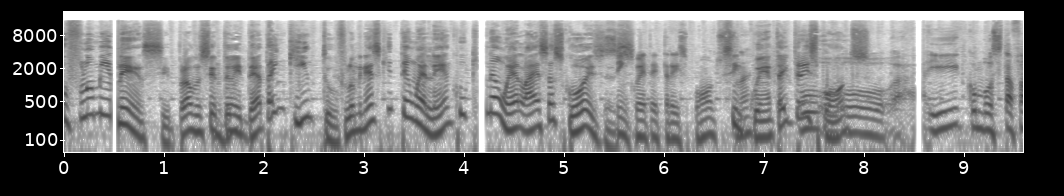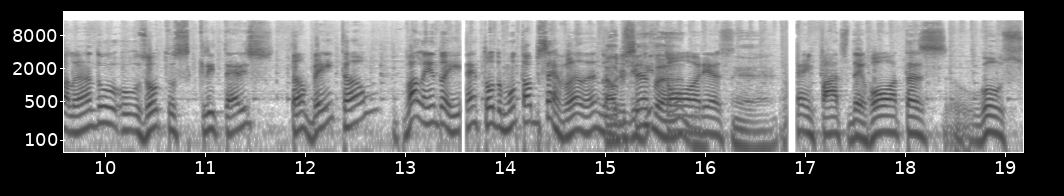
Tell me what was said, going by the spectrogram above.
O Fluminense, para você ter uma ideia, tá em quinto. O Fluminense que tem um elenco que não é lá essas coisas. 53 pontos. 53 né? pontos. O, o, e como você está falando, os outros critérios também estão valendo aí, né? Todo mundo está observando, né? Número tá observando. de vitórias, é. né? empates, derrotas, gols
